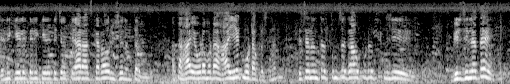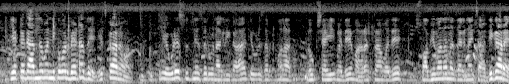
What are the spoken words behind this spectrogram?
ज्यांनी केले त्यांनी केले. त्याच्यावर त्या राजकारणावर विषय नंतर बोलू. आता हा एवढा मोठा हा एक मोठा प्रश्न. त्याच्यानंतर तुमचं गाव कुठं म्हणजे बीड जिल्ह्यात आहे? एखाद्या अंदमान निकोबार बेटात आहे हेच कळा ना मला. तुम्ही एवढे सुज्ञ सर्व नागरिक आहात तेवढे सर्व तुम्हाला लोकशाहीमध्ये महाराष्ट्रामध्ये स्वाभिमानानं जगण्याचा अधिकार आहे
